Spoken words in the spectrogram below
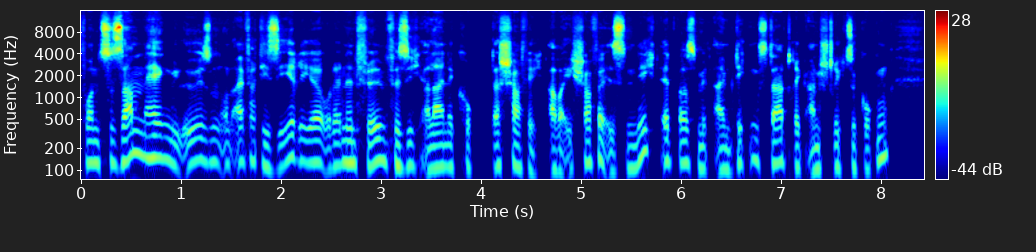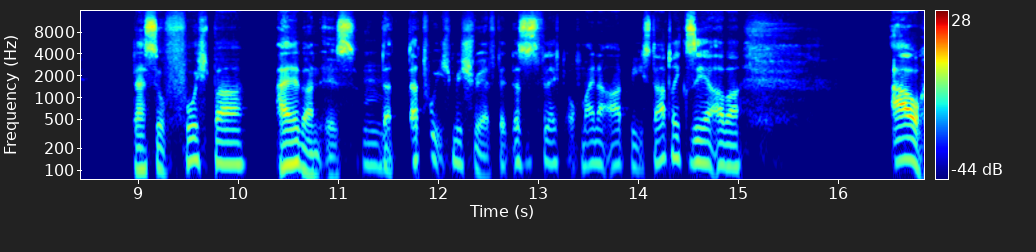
von Zusammenhängen lösen und einfach die Serie oder 'nen Film für sich alleine gucken. Das schaffe ich. Aber ich schaffe es nicht, etwas mit einem dicken Star Trek-Anstrich zu gucken, das so furchtbar albern ist. Da Mhm. da tue ich mich schwer. Das ist vielleicht auch meine Art, wie ich Star Trek sehe, aber au.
